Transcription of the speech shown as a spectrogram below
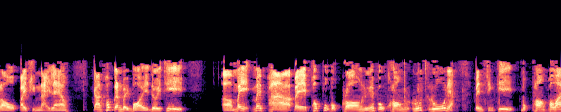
เราไปถึงไหนแล้ว การพบกันบ่อยๆ โดยที่ไม่ไม่พาไปพบผู้ปกครองหรือให้ผู้ปกครองรู้รู้เนี่ย เป็นสิ่งที่บกพร่อง เพราะว่า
